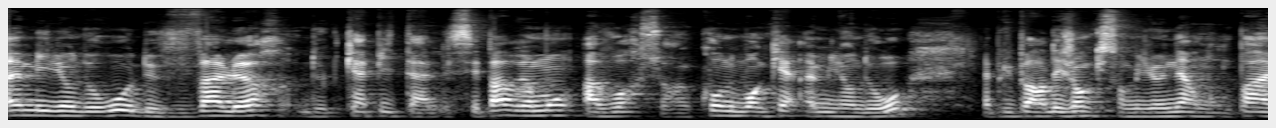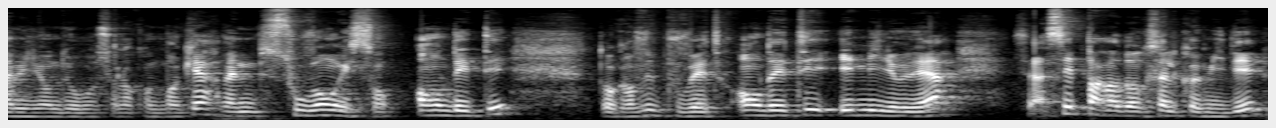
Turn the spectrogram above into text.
1 million d'euros de valeur de capital. C'est pas vraiment avoir sur un compte bancaire 1 million d'euros. La plupart des gens qui sont millionnaires n'ont pas 1 million d'euros sur leur compte bancaire, même souvent ils sont endettés. Donc en fait, vous pouvez être endetté et millionnaire. C'est assez paradoxal comme idée,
